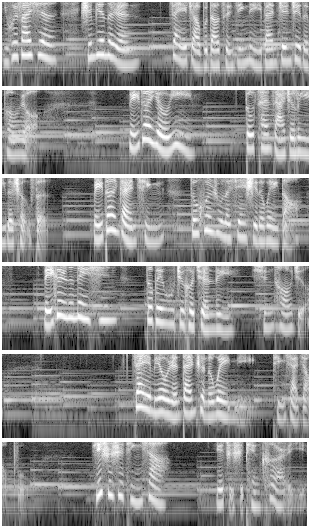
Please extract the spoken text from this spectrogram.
你会发现，身边的人再也找不到曾经那一般真挚的朋友。每一段友谊。都掺杂着利益的成分，每一段感情都混入了现实的味道，每一个人的内心都被物质和权力熏陶着。再也没有人单纯的为你停下脚步，即使是停下，也只是片刻而已。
